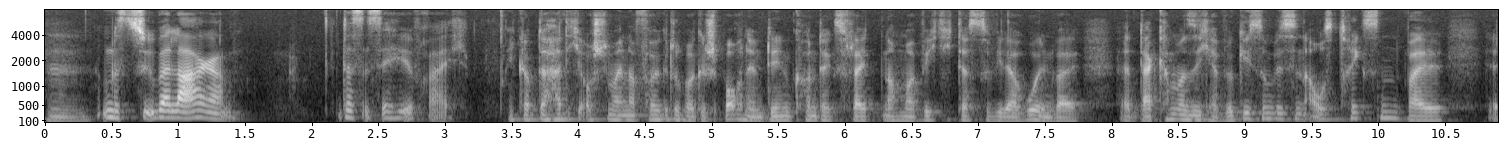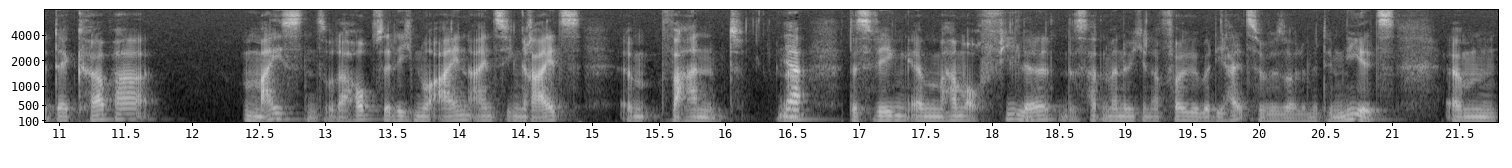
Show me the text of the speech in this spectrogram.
mhm. um das zu überlagern das ist sehr hilfreich. Ich glaube, da hatte ich auch schon mal in einer Folge drüber gesprochen. In dem Kontext vielleicht nochmal wichtig, das zu wiederholen, weil äh, da kann man sich ja wirklich so ein bisschen austricksen, weil äh, der Körper meistens oder hauptsächlich nur einen einzigen Reiz ähm, wahrnimmt. Ne? Ja. Deswegen ähm, haben auch viele, das hatten wir nämlich in der Folge über die Halswirbelsäule mit dem Nils, ähm,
